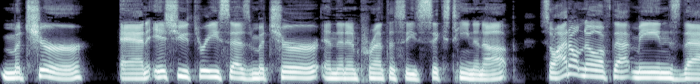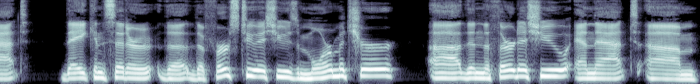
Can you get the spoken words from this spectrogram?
mature, and issue three says mature, and then in parentheses, 16 and up. So I don't know if that means that they consider the, the first two issues more mature uh, than the third issue, and that um,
